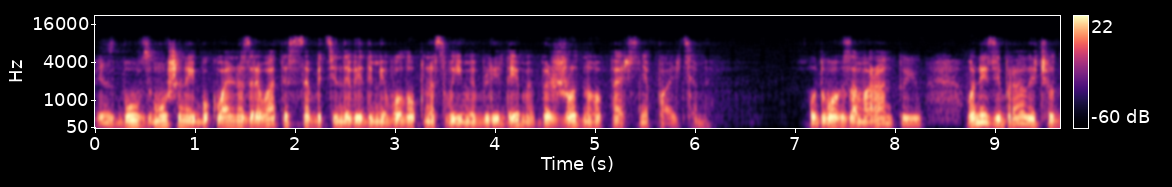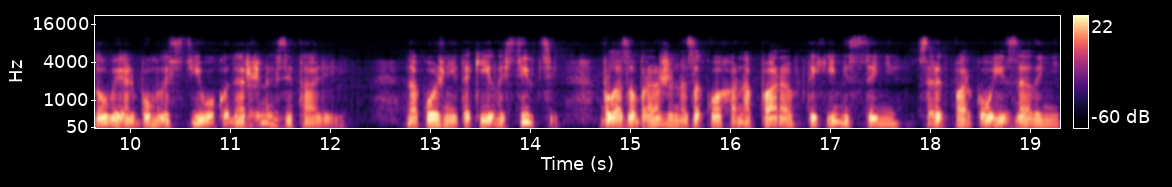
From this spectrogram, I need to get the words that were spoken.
він був змушений буквально зривати з себе ці невидимі волокна своїми блідими, без жодного персня пальцями. Удвох з Амарантою вони зібрали чудовий альбом листівок, одержаних з Італії. На кожній такій листівці була зображена закохана пара в тихій місцині серед паркової зелені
